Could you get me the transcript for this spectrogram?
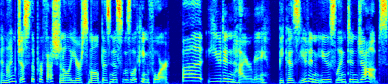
and I'm just the professional your small business was looking for. But you didn't hire me because you didn't use LinkedIn jobs.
